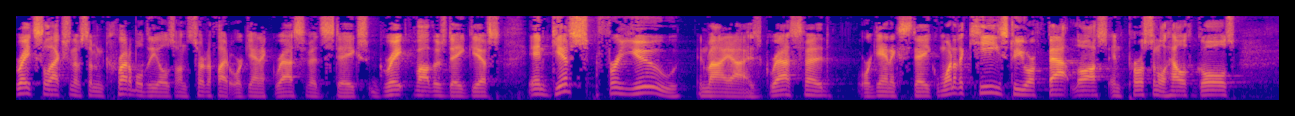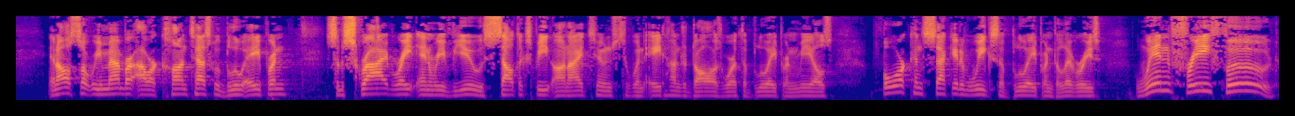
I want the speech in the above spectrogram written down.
Great selection of some incredible deals on certified organic grass fed steaks, great Father's Day gifts, and gifts for you, in my eyes. Grass fed organic steak, one of the keys to your fat loss and personal health goals. And also remember our contest with Blue Apron. Subscribe, rate, and review Celtics Beat on iTunes to win $800 worth of Blue Apron meals. Four consecutive weeks of Blue Apron deliveries. Win free food.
